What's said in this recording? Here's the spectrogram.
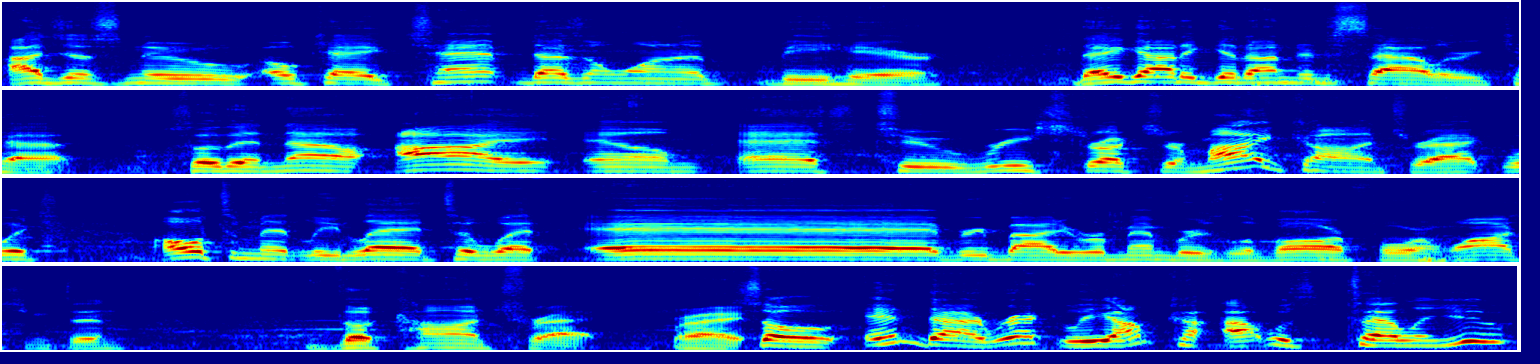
I just knew, okay, Champ doesn't want to be here. They got to get under the salary cap. So then now I am asked to restructure my contract, which ultimately led to what everybody remembers LaVar for in Washington, the contract. Right. So indirectly, I'm I was telling you,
